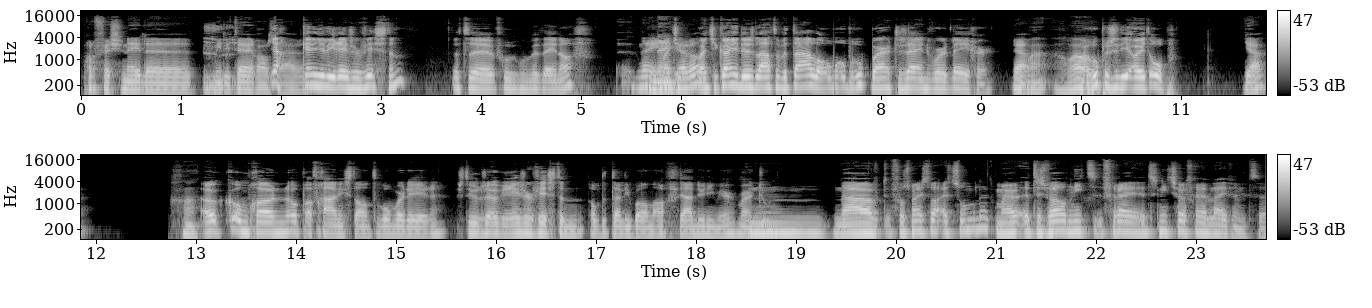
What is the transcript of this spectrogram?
professionele militairen als het Ja, ware. kennen jullie reservisten? Dat eh, vroeg ik me meteen af. Nee, Nee. Want, je, wel? want je kan je dus laten betalen om oproepbaar te zijn voor het leger. ja. Maar roepen ze die ooit op? ja, Huh. Ook om gewoon op Afghanistan te bombarderen. Sturen ze ook reservisten op de Taliban af. Ja, nu niet meer, maar toen. Mm, nou, volgens mij is het wel uitzonderlijk, maar het is wel niet, vrij, het is niet zo vrijblijvend. eh.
